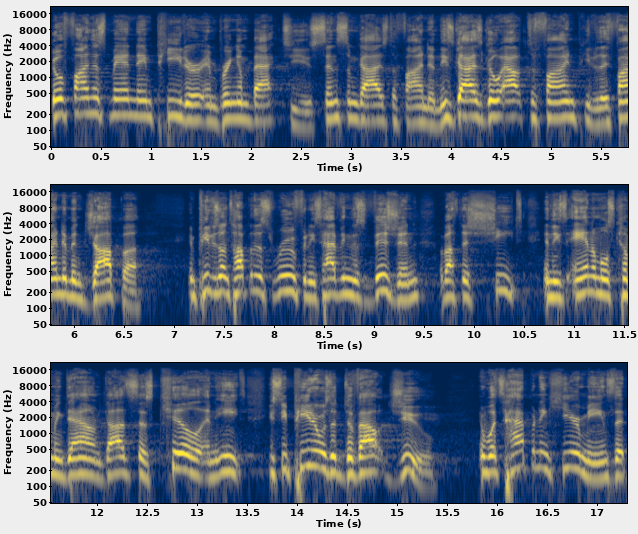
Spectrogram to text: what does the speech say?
Go find this man named Peter and bring him back to you. Send some guys to find him. These guys go out to find Peter. They find him in Joppa. And Peter's on top of this roof and he's having this vision about this sheet and these animals coming down. God says, kill and eat. You see, Peter was a devout Jew. And what's happening here means that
